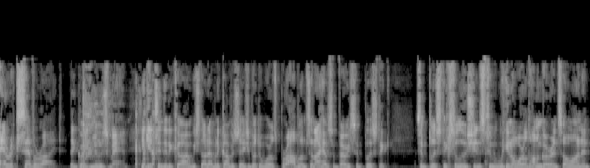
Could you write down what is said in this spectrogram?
Eric Sevareid, the great newsman. He gets into the car and we start having a conversation about the world's problems, and I have some very simplistic simplistic solutions to you know world hunger and so on. And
